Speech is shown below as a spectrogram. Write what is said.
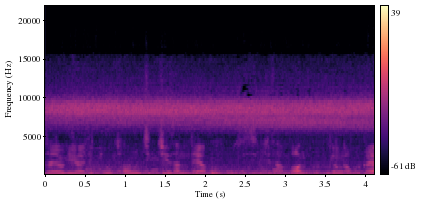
자 여기가 이제 빈천 직지사인데요. 직지사 한번 구경 가볼까요?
